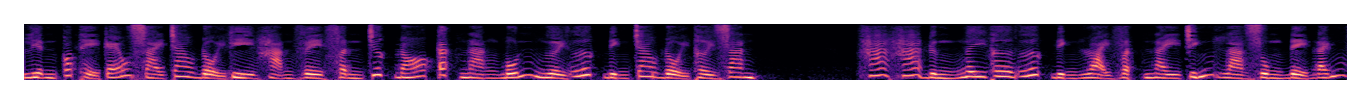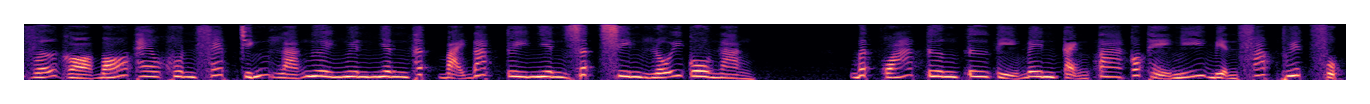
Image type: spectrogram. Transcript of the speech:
Liền có thể kéo dài trao đổi kỳ hạn về phần trước đó các nàng bốn người ước định trao đổi thời gian. Ha ha, đừng ngây thơ, ước định loại vật này chính là dùng để đánh vỡ gò bó theo khuôn phép chính là ngươi nguyên nhân thất bại đát tuy nhiên rất xin lỗi cô nàng. Bất quá tương tư tỷ bên cạnh ta có thể nghĩ biện pháp thuyết phục.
